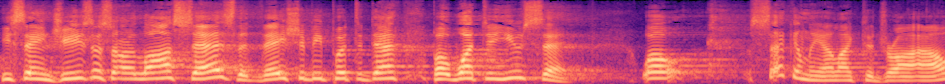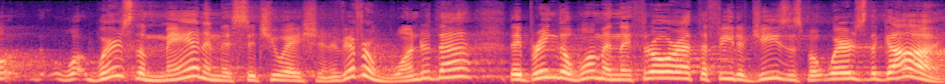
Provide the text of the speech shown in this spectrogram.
He's saying, Jesus, our law says that they should be put to death, but what do you say? Well, secondly, I like to draw out where's the man in this situation? Have you ever wondered that? They bring the woman, they throw her at the feet of Jesus, but where's the guy?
